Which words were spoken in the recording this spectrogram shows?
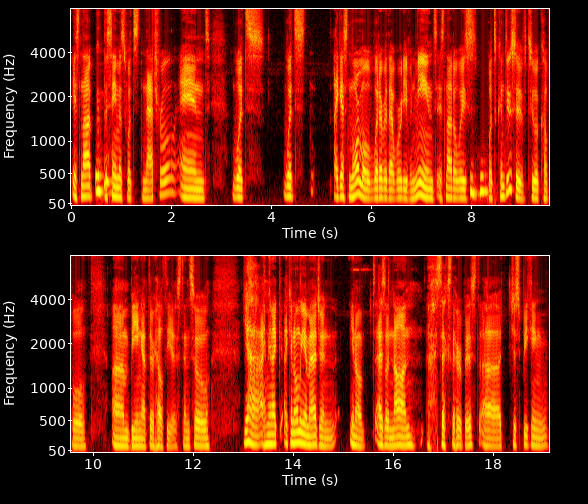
is not mm-hmm. the same as what's natural and what's what's i guess normal whatever that word even means is not always mm-hmm. what's conducive to a couple um, being at their healthiest and so yeah, I mean, I, I can only imagine, you know, as a non sex therapist, uh, just speaking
